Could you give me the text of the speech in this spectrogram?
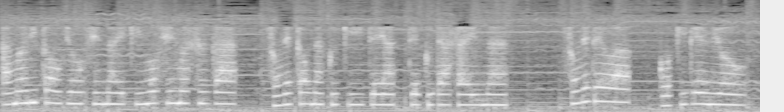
あまり登場しない気もしますが、それとなく聞いてやってくださいな。それでは、ごきげんよう。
